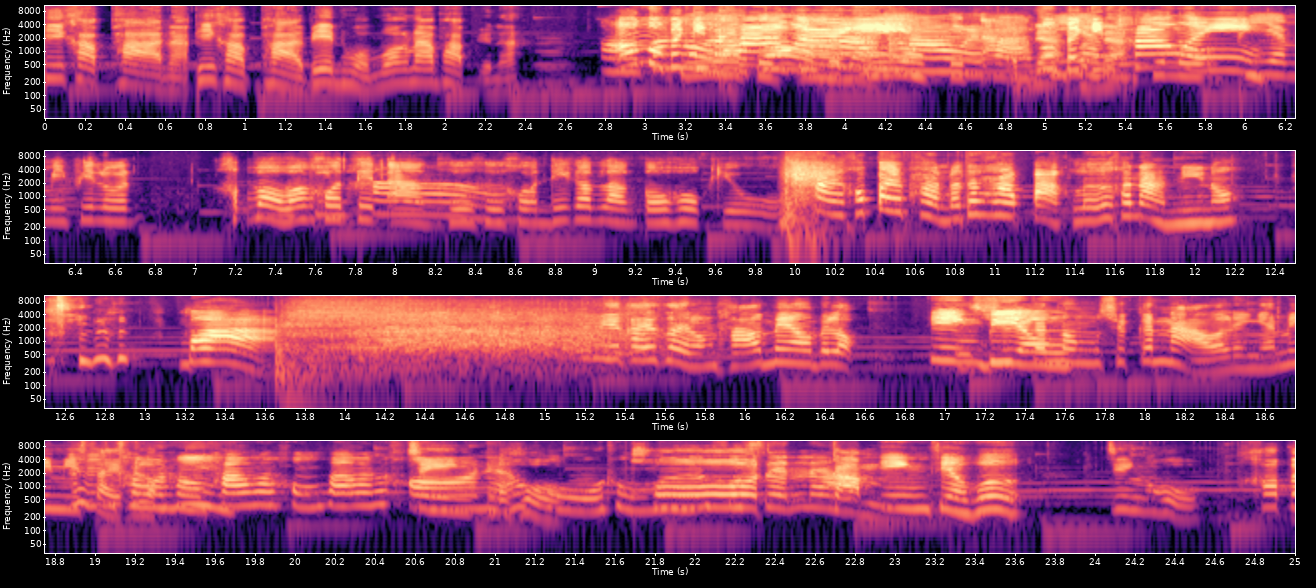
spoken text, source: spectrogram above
พี่ขับผ่านอะพี่ขับผ่านพี่เห็นหัวม่วงหน้าผับอยู่นะ เอาหนูไปกินข้าวกันไม่สิมีติดอ่างหนูไปกินข้าวไงพี่ยังมีพี่รุธเขาบอกว่าคนติดอ่างคือคือคนที่กำลังโกหกอยู่ใครเขาไปผ่านมาจะทาปากเลอะขนาดนี้เนาะบ้าไม่มีใครใส่รองเท้าแมวไปหรอกจริงเบียวชุดกันนงชุดกันหนาวอะไรเงี้ยไม่มีใส่ไปหรอกถุงผ้ามันคงผ้ามันคอจริงเนี่ยโอ้โอ้โหโหถุงมือโคโคตรตรเซ็ตเลยกอะจริงเสียเวอร์จริงโอ้โห เข้าไป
